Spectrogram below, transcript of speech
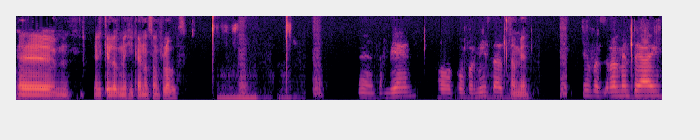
Em, el que los mexicanos son flojos. Eh, también, o conformistas. También. Sí, pues realmente hay,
